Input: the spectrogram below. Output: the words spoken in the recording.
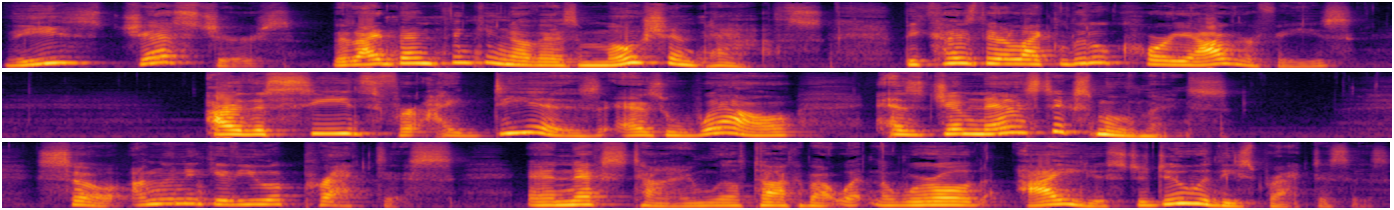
These gestures that I'd been thinking of as motion paths because they're like little choreographies are the seeds for ideas as well as gymnastics movements. So, I'm going to give you a practice And next time, we'll talk about what in the world I used to do with these practices.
